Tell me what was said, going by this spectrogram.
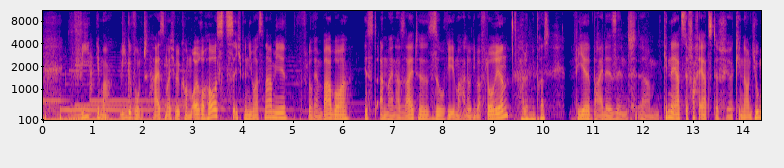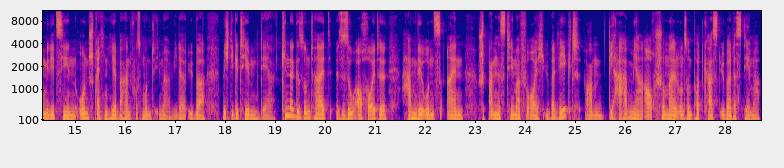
Wie immer, wie gewohnt, heißen euch willkommen eure Hosts. Ich bin Joas Nami, Florian Barbour ist an meiner Seite, so wie immer. Hallo, lieber Florian. Hallo, Nibras. Wir beide sind ähm, Kinderärzte, Fachärzte für Kinder- und Jugendmedizin und sprechen hier bei Handfußmund immer wieder über wichtige Themen der Kindergesundheit. So auch heute haben wir uns ein spannendes Thema für euch überlegt. Ähm, wir haben ja auch schon mal in unserem Podcast über das Thema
